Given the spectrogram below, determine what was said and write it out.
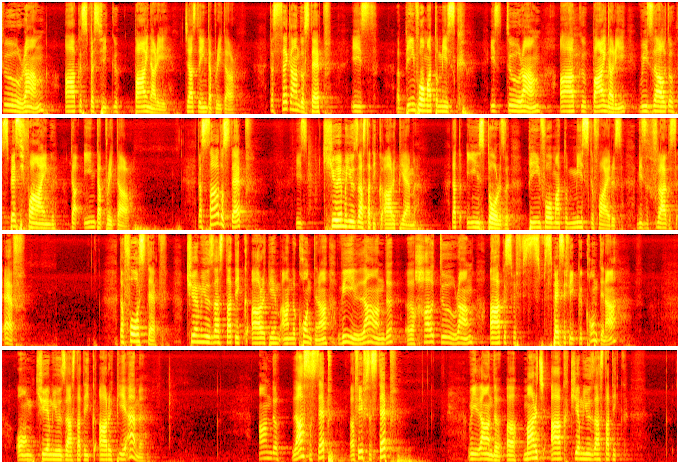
to run arc-specific binary, just the interpreter. The second step is uh, a bin format MISC is to run arc binary without specifying the interpreter. The third step is QM user static RPM that installs bin format MISC files with flags F. The fourth step, QEMU user static RPM and container, we learned uh, how to run arc specific container on QEMU user static RPM. And last step, uh, fifth step, we learned a multi-arc QEMU user static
